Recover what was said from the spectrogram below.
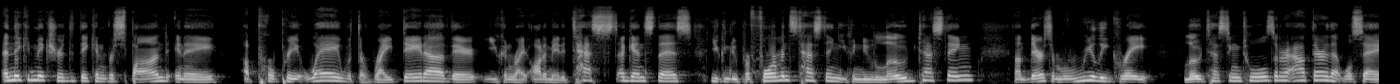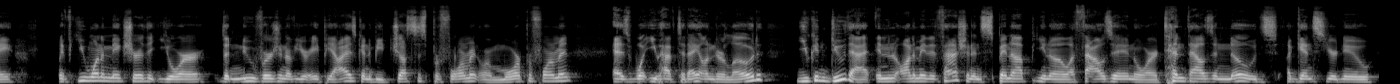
and they can make sure that they can respond in a appropriate way with the right data. There you can write automated tests against this. You can do performance testing. You can do load testing. Um, there are some really great load testing tools that are out there that will say if you want to make sure that your the new version of your API is going to be just as performant or more performant as what you have today under load, you can do that in an automated fashion and spin up, you know, a thousand or ten thousand nodes against your new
